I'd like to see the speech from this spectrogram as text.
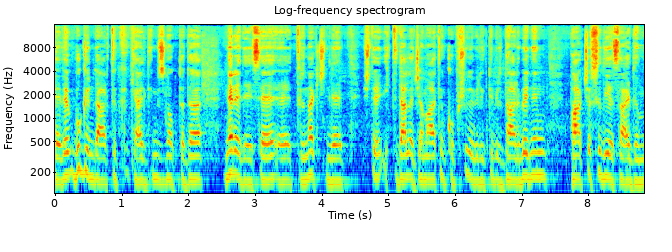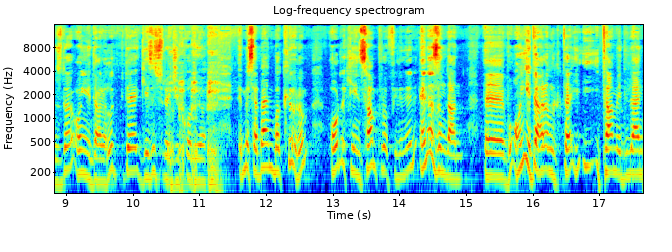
e, ve bugün de artık geldiğimiz noktada neredeyse e, tırnak içinde işte iktidarla cemaatin kopuşuyla birlikte bir darbenin parçası diye saydığımızda 17 Aralık bir de gezi süreci konuyor. E mesela ben bakıyorum oradaki insan profilinin en azından e, bu 17 Aralık'ta itham edilen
